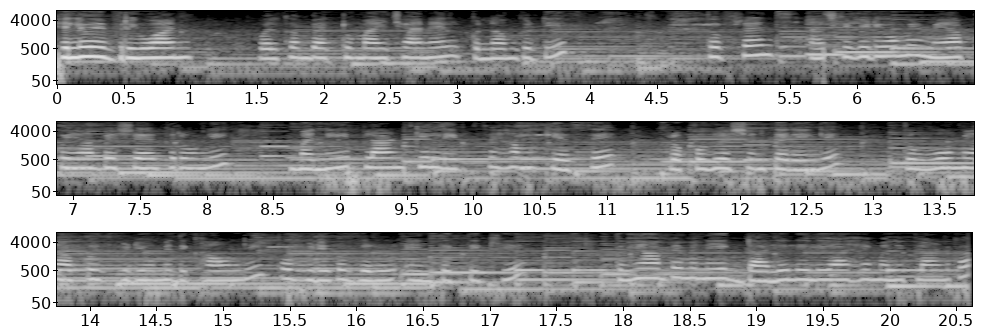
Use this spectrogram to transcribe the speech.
Hello everyone welcome back to my channel Poonam goodies तो फ्रेंड्स आज की वीडियो में मैं आपको यहाँ पे शेयर करूँगी मनी प्लांट के लिप से हम कैसे प्रोपोगेशन करेंगे। तो वो मैं आपको इस वीडियो में दिखाऊँगी तो वीडियो को ज़रूर एंड तक देखिए। तो यहाँ पे मैंने एक डाले ले लिया है मनी प्लांट का।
